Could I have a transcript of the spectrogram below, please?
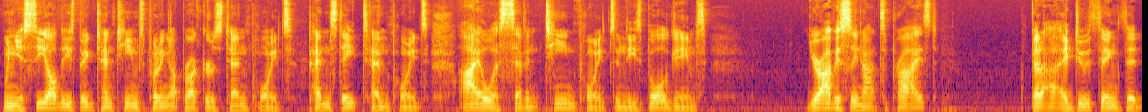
when you see all these Big Ten teams putting up Rutgers 10 points, Penn State 10 points, Iowa 17 points in these bowl games, you're obviously not surprised. But I do think that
